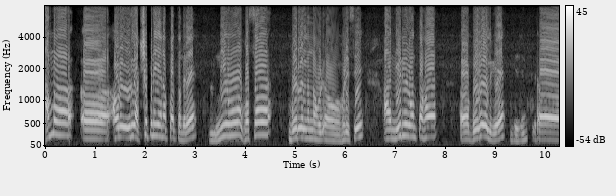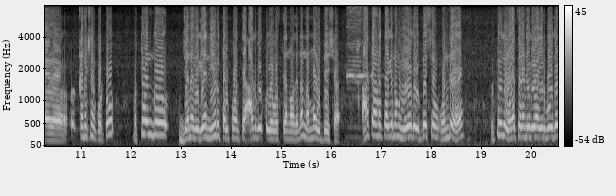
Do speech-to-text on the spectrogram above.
ನಮ್ಮ ಅವರು ಇವ್ರ ಆಕ್ಷೇಪಣೆ ಏನಪ್ಪಾ ಅಂತಂದ್ರೆ ನೀವು ಹೊಸ ಬೋರ್ವೆಲ್ ಅನ್ನ ಹೊಡಿಸಿ ಆ ನೀರಿರುವಂತಹ ಬೋರ್ವೆಲ್ಗೆ ಕನೆಕ್ಷನ್ ಕೊಟ್ಟು ಪ್ರತಿಯೊಂದು ಜನರಿಗೆ ನೀರು ತಲುಪುವಂತೆ ಆಗಬೇಕು ವ್ಯವಸ್ಥೆ ಅನ್ನೋದನ್ನ ನಮ್ಮ ಉದ್ದೇಶ. ಆ ಕಾರಣಕ್ಕಾಗಿ ನಮ್ಗೆ ಹೇಳೋದು ಉದ್ದೇಶ ಒಂದೇ ಪ್ರತಿಯೊಂದು ಒಳಚರಂಡಿಗಳಾಗಿರ್ಬೋದು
